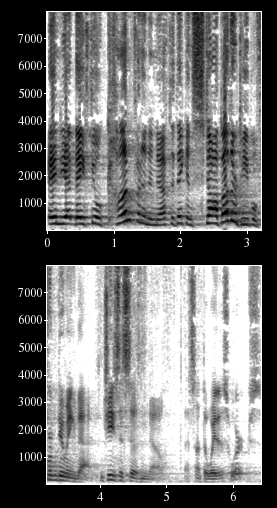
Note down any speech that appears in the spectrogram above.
and yet they feel confident enough that they can stop other people from doing that. Jesus says, no, that's not the way this works.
